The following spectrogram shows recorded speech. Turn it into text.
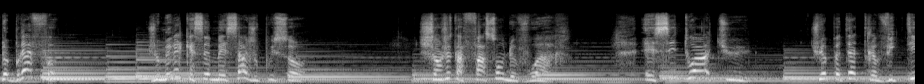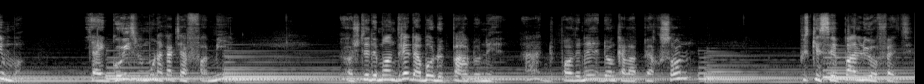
Donc bref, je voudrais que ce message puisse changer ta façon de voir. Et si toi, tu, es peut-être victime, il y a égoïsme dans ta famille, euh, je te demanderai d'abord de pardonner. Hein, de pardonner donc à la personne, puisque ce n'est pas lui en fait.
